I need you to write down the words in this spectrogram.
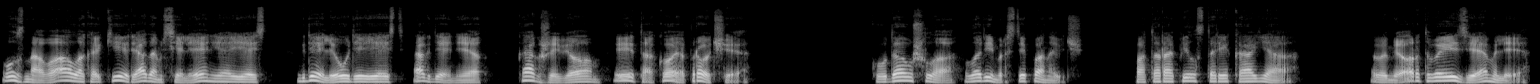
Узнавала, какие рядом селения есть, где люди есть, а где нет, как живем и такое прочее. «Куда ушла, Владимир Степанович?» – поторопил старика я. «В мертвые земли»,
